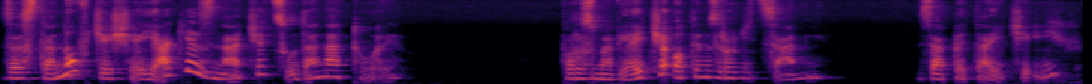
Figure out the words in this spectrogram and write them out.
Zastanówcie się, jakie znacie cuda natury. Porozmawiajcie o tym z rodzicami. Zapytajcie ich,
